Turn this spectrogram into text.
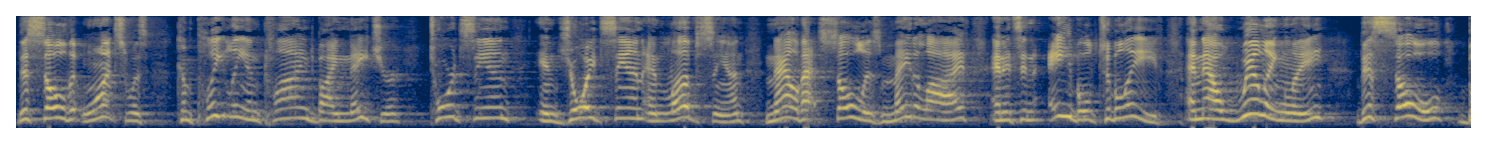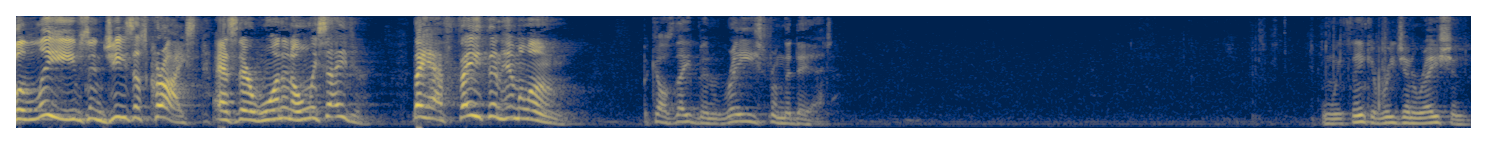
This soul that once was completely inclined by nature toward sin, enjoyed sin, and loved sin, now that soul is made alive and it's enabled to believe. And now, willingly, this soul believes in Jesus Christ as their one and only Savior. They have faith in Him alone because they've been raised from the dead. When we think of regeneration,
